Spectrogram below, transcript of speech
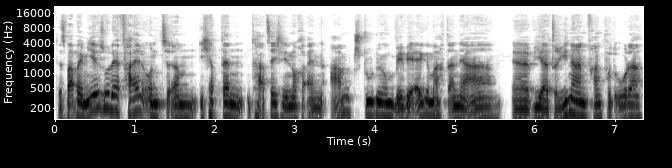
Das war bei mir so der Fall und ähm, ich habe dann tatsächlich noch ein Abendstudium BWL gemacht an der äh, Viadrina in Frankfurt-Oder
